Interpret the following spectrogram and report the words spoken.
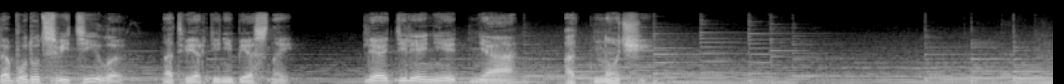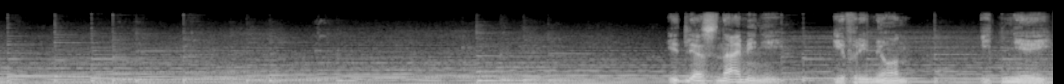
да будут светила на тверди небесной для отделения дня от ночи. и для знамений, и времен, и дней,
